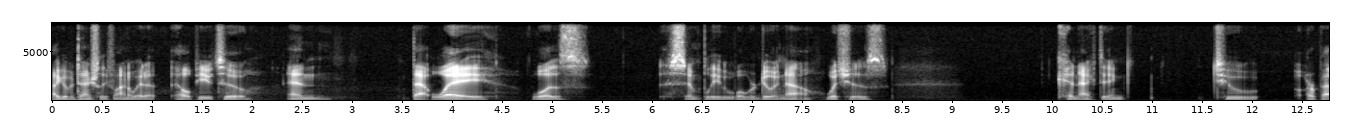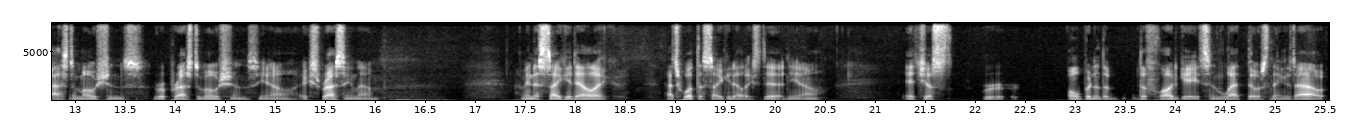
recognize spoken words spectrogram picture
I could potentially find a way to help you too. And that way was simply what we're doing now, which is connecting to our past emotions, repressed emotions, you know, expressing them. I mean, the psychedelic that's what the psychedelics did, you know. It just r- opened the the floodgates and let those things out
